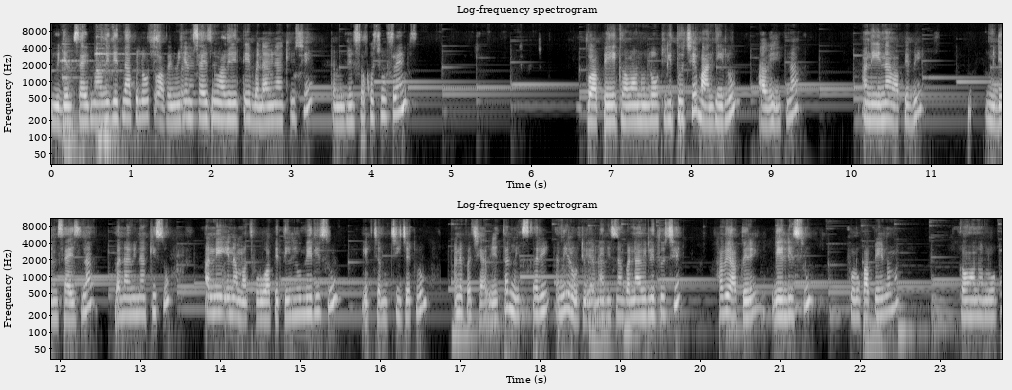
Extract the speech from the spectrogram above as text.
મીડિયમ સાઈઝમાં આવી રીતના આપેલો તો આપણે મીડિયમ સાઈઝનું આવી રીતે બનાવી નાખ્યું છે. તમે જોઈ શકો છો ફ્રેન્ડ્સ તો આપણે ગવાનું લોટ લીધું છે, બાંધેલું આવી રીતના. અને એના આપણે બે મીડિયમ સાઈઝના બનાવી નાખીશું. અને એનામાં થોડું આપણે તેલ ઉમેરીશું, એક ચમચી જેટલું. અને પછી આવી રીતના મિક્સ કરી અને રોટી આવી રીતના બનાવી લીધું છે. હવે આપણે બે લઈશું થોડુંક આપણે એનામાં ગવાનો લોટ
